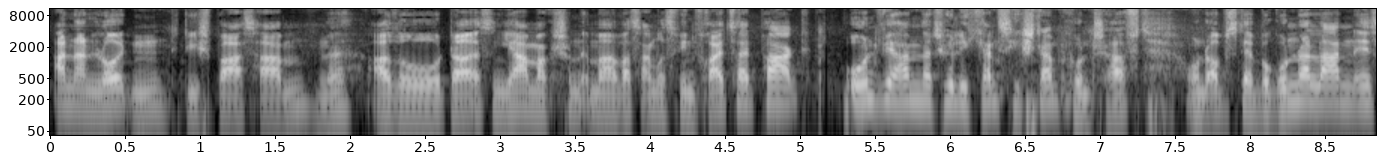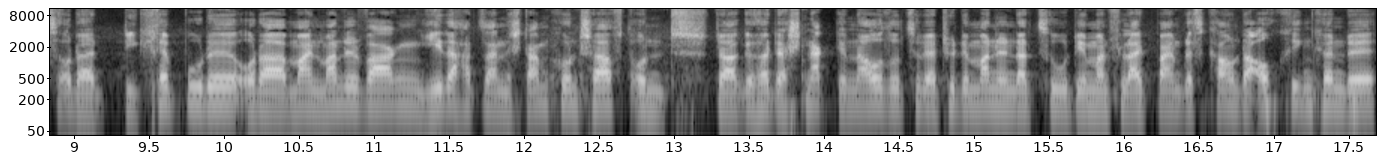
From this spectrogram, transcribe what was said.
anderen Leuten, die Spaß haben. Ne? Also da ist ein Jahrmarkt schon immer was anderes wie ein Freizeitpark. Und wir haben natürlich ganz viel Stammkundschaft. Und ob es der Burgunderladen ist oder die Kreppbude oder mein Mandelwagen, jeder hat seine Stammkundschaft und da gehört der Schnack genauso zu der Tüte Mandeln dazu, den man vielleicht beim Discounter auch kriegen könnte,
